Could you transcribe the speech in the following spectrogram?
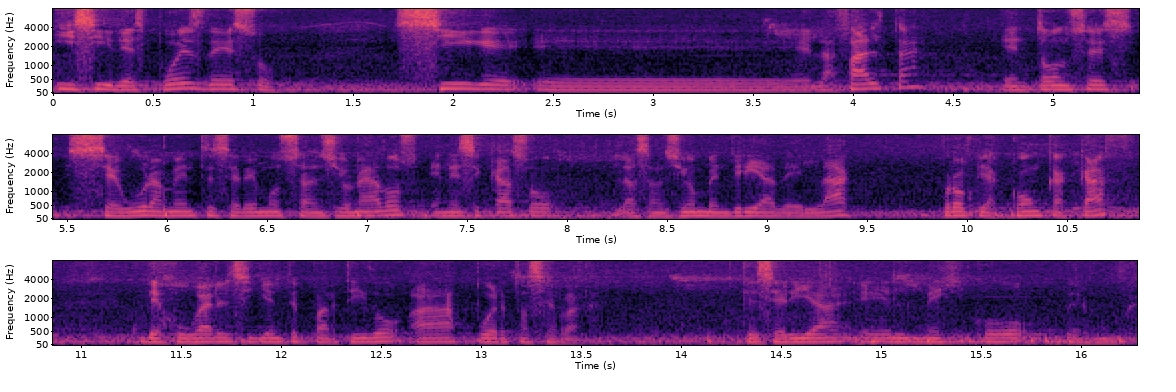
y si después de eso sigue eh, la falta, entonces seguramente seremos sancionados. En ese caso, la sanción vendría de la propia CONCACAF de jugar el siguiente partido a puerta cerrada, que sería el México-Bermuda.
